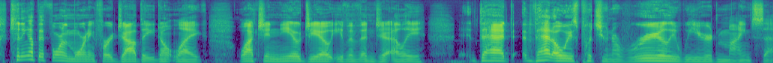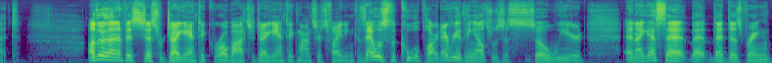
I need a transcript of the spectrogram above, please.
getting up at four in the morning for a job that you don't like, watching Neo Geo Evangeli, that that always puts you in a really weird mindset. Other than if it's just gigantic robots or gigantic monsters fighting, because that was the cool part. Everything else was just so weird, and I guess that that that does bring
